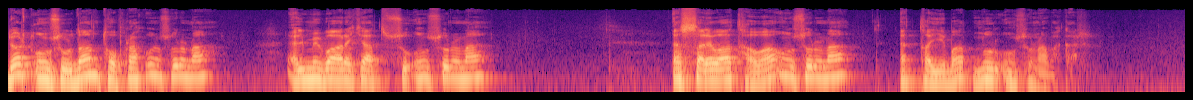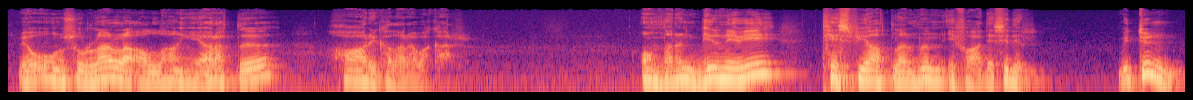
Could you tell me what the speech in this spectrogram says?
dört unsurdan toprak unsuruna, el mübarekat su unsuruna, es salavat hava unsuruna, et tayyibat nur unsuruna bakar. Ve o unsurlarla Allah'ın yarattığı harikalara bakar. Onların bir nevi tesbihatlarının ifadesidir. Bütün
